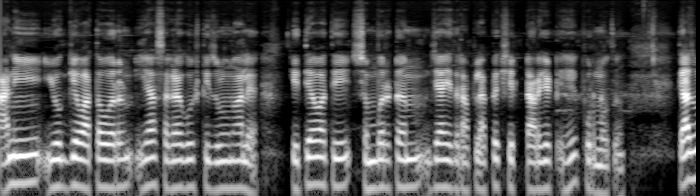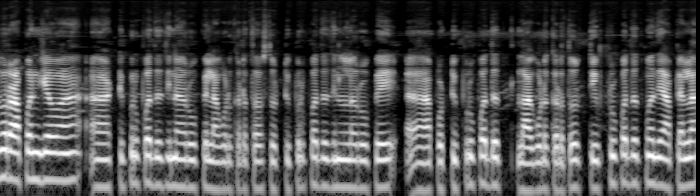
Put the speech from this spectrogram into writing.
आणि योग्य वातावरण या सगळ्या गोष्टी जुळून आल्या की तेव्हा ते शंभर टन जे आहे तर आपल्या अपेक्षित टार्गेट हे पूर्ण होतं. त्याचबरोबर आपण जेव्हा टिपरू पद्धतीनं रोपे लागवड करत असतो टिपरू पद्धतीनं रोपे आपण टिपरू पद्धत लागवड करतो. टिपरू पद्धतमध्ये आपल्याला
